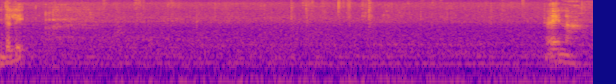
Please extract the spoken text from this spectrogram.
Andali. Kain na.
